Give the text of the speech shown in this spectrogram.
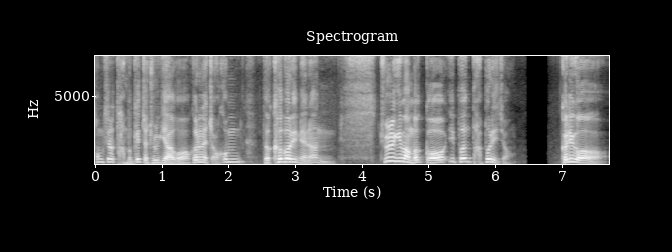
통째로 다 먹겠죠 줄기하고 그런데 조금 더 커버리면은 줄기만 먹고 잎은 다 버리죠. 그리고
